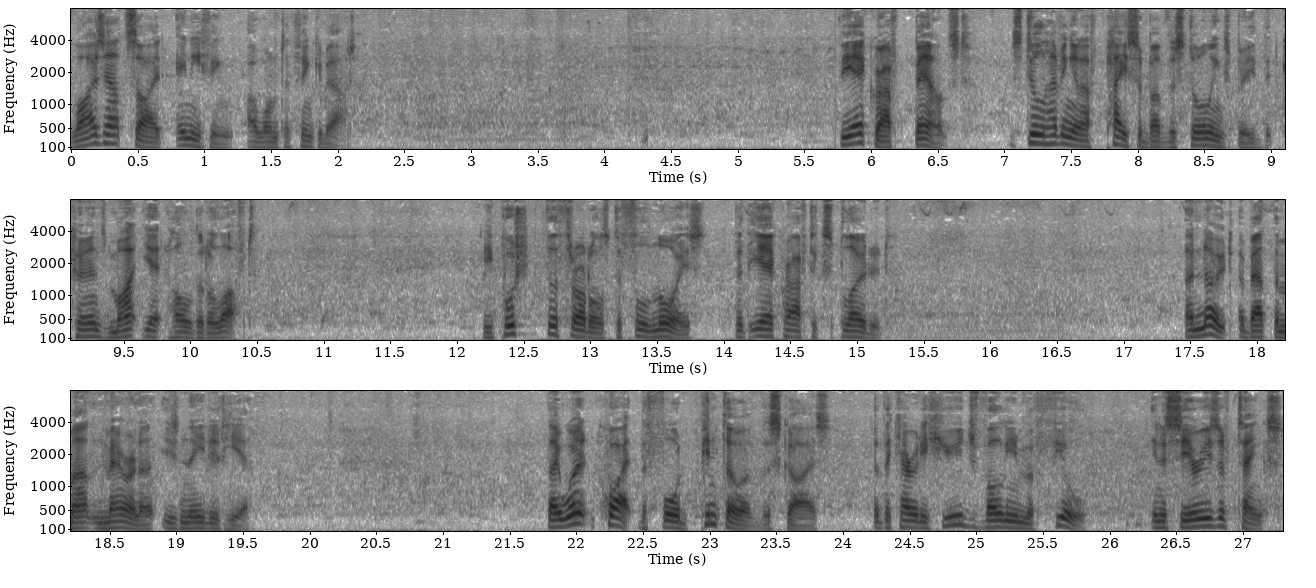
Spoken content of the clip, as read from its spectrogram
lies outside anything I want to think about. The aircraft bounced, still having enough pace above the stalling speed that Kearns might yet hold it aloft. He pushed the throttles to full noise, but the aircraft exploded. A note about the Martin Mariner is needed here. They weren't quite the Ford Pinto of the skies, but they carried a huge volume of fuel in a series of tanks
